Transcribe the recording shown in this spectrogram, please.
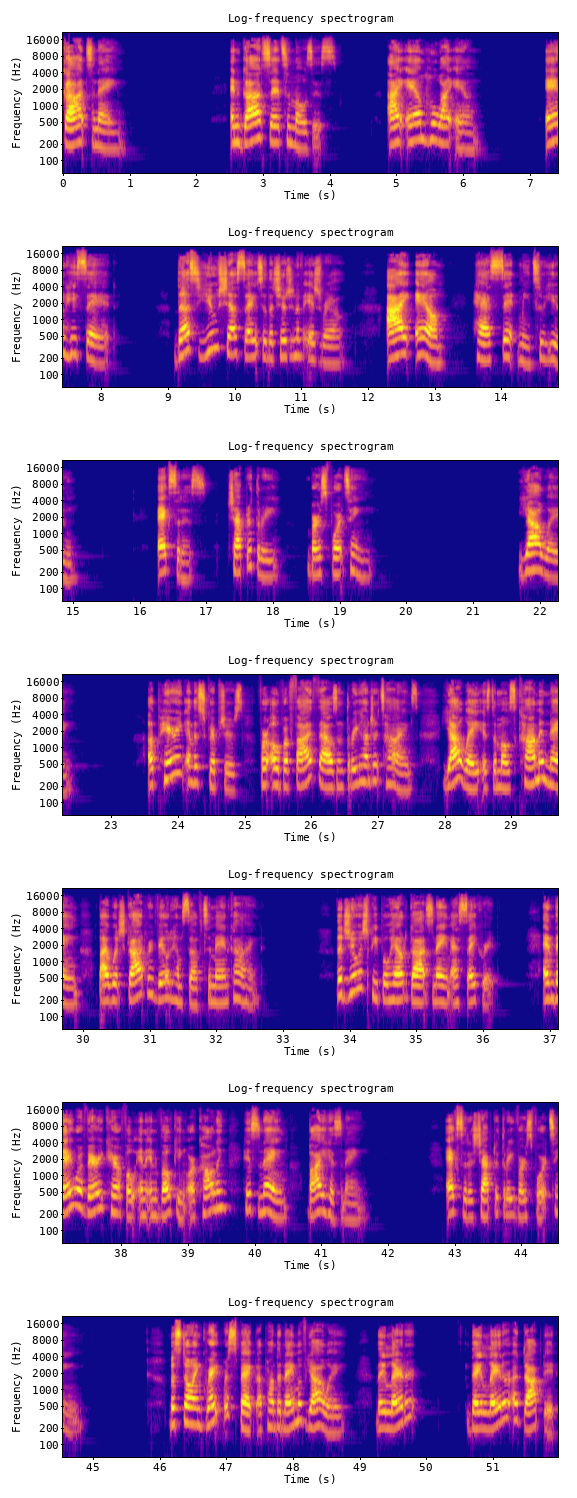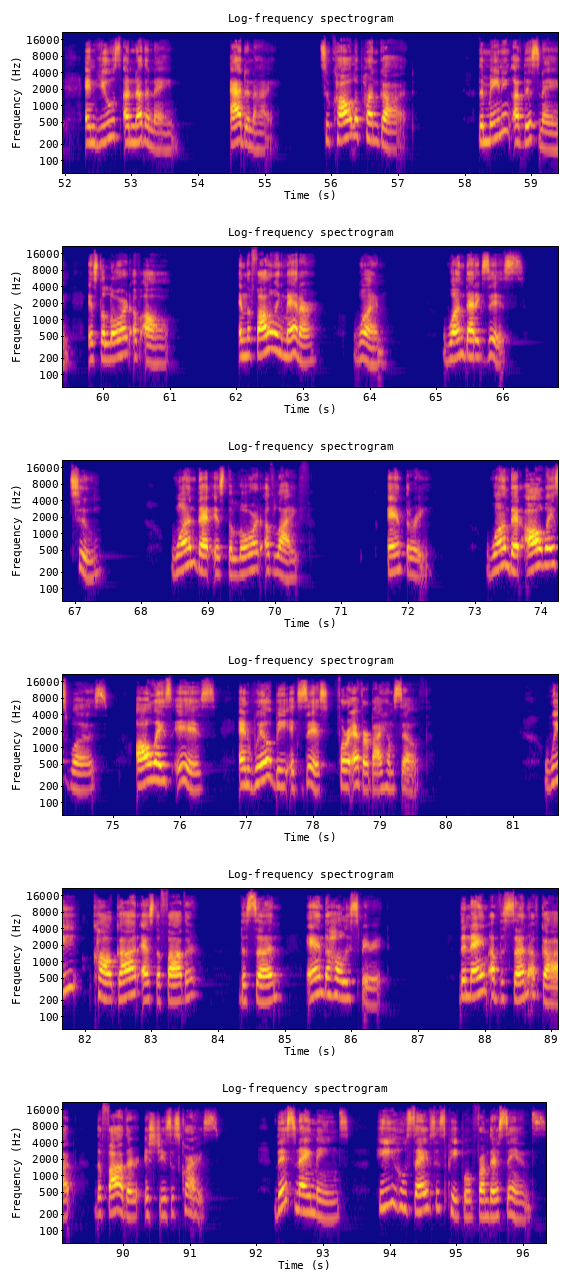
God's name. And God said to Moses, I am who I am. And he said, Thus you shall say to the children of Israel, I am has sent me to you. Exodus chapter 3, verse 14. Yahweh. Appearing in the scriptures for over 5,300 times, Yahweh is the most common name by which God revealed himself to mankind. The Jewish people held God's name as sacred, and they were very careful in invoking or calling his name by his name. Exodus chapter 3 verse 14. Bestowing great respect upon the name of Yahweh, they later they later adopted and used another name, Adonai, to call upon God. The meaning of this name is the Lord of all. In the following manner 1. One that exists. 2. One that is the Lord of life. And 3. One that always was, always is, and will be exist forever by himself. We call God as the Father, the Son, and the Holy Spirit. The name of the Son of God, the Father, is Jesus Christ. This name means He who saves his people from their sins.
